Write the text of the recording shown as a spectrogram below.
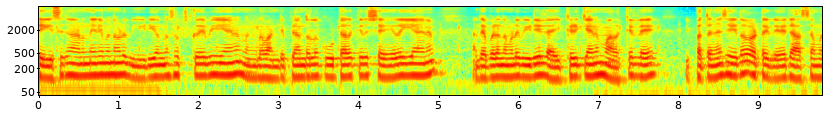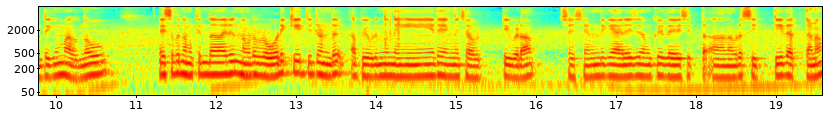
ചെയ്സ് കാണുന്നതിന് മുമ്പ് നമ്മുടെ വീഡിയോ ഒന്ന് സബ്സ്ക്രൈബ് ചെയ്യാനും നിങ്ങളുടെ വണ്ടി പ്രാന്തുള്ള കൂട്ടുകാർക്ക് ഇത് ഷെയർ ചെയ്യാനും അതേപോലെ നമ്മുടെ വീഡിയോ ലൈക്ക് അടിക്കാനും മറക്കല്ലേ? ഇപ്പം തന്നെ ചെയ്തോ കേട്ടോ ഇല്ലേ? ലാസ്റ്റ് ആകുമ്പോഴത്തേക്കും മറന്നു ഗൈസ് അപ്പോൾ നമുക്ക് എന്തായാലും നമ്മുടെ റോഡിൽ കയറ്റിയിട്ടുണ്ട് അപ്പോൾ ഇവിടുന്ന് നേരെ അങ്ങ് ചവിട്ടി വിടാം. ശശിയാനന്ദ ഗ്യാരേജ് നമുക്ക് ലേശിട്ട് നമ്മുടെ സിറ്റിയിലെത്തണം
